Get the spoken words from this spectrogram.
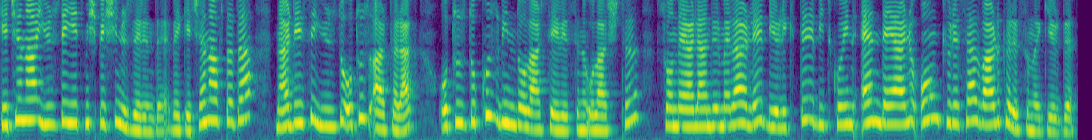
geçen ay %75'in üzerinde ve geçen haftada neredeyse %30 artarak 39 bin dolar seviyesine ulaştı. Son değerlendirmelerle birlikte Bitcoin en değerli 10 küresel varlık arasına girdi.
